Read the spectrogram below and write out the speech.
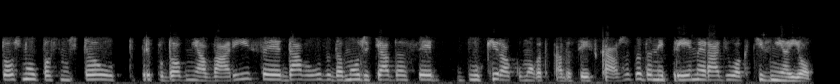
точно опасността от при подобни аварии се е давало, за да може тя да се блокира, ако мога така да се изкажа, за да не приеме радиоактивния йод.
